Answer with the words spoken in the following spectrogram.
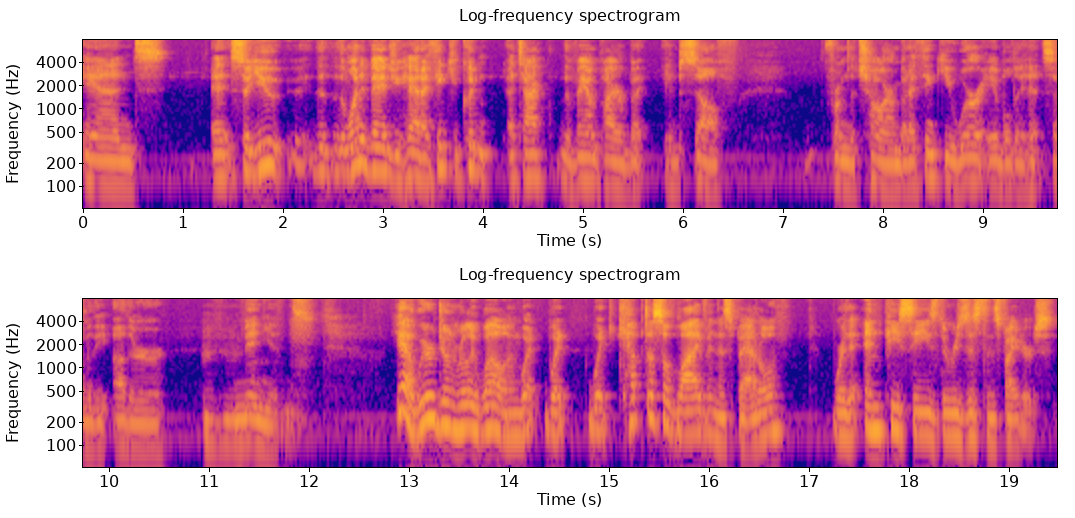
and and so you the, the one advantage you had, I think you couldn't attack the vampire, but himself from the charm. But I think you were able to hit some of the other Mm-hmm. minions. Yeah, we were doing really well. And what what what kept us alive in this battle were the NPCs, the resistance fighters.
